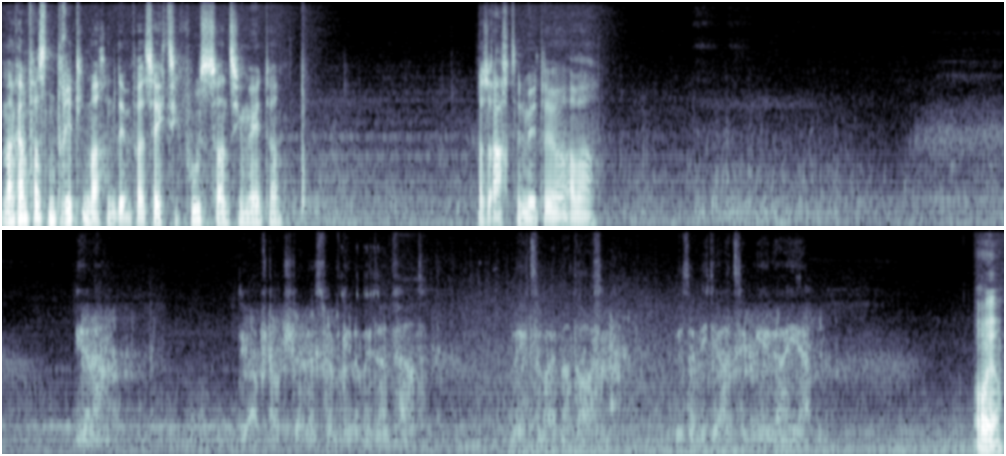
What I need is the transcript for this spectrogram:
Man kann fast ein Drittel machen in dem Fall. 60 Fuß, 20 Meter. Also 18 Meter, ja, aber... Hier lang. Die Absturzstelle ist 5 Kilometer entfernt. Nicht zu weit nach draußen. Wir sind nicht die einzigen Jäger hier. Oh ja.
